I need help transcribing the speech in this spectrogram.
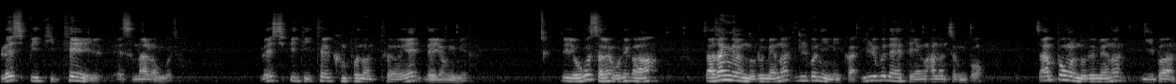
레시피 디테일에서 날라온 거죠. 레시피 디테일 component의 내용입니다. 이제 이것을 우리가 짜장면을 누르면 1번이니까 1번에 대응하는 정보 짬뽕을 누르면은 2번,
